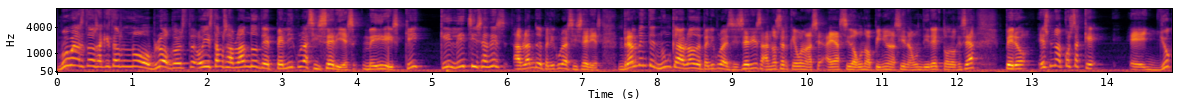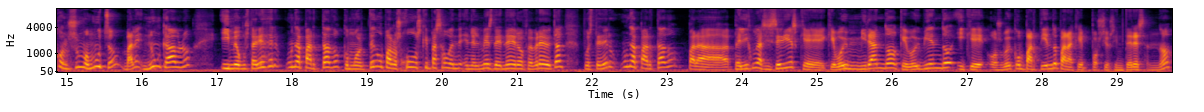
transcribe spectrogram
Muy buenas a todos, aquí está un nuevo blog. Hoy estamos hablando de películas y series. Me diréis, ¿qué, ¿Qué leches haces hablando de películas y series? Realmente nunca he hablado de películas y series, a no ser que, bueno, haya sido alguna opinión así en algún directo o lo que sea, pero es una cosa que eh, yo consumo mucho, ¿vale? Nunca hablo y me gustaría hacer un apartado, como tengo para los juegos que he pasado en, el mes de enero, febrero y tal, pues tener un apartado para películas y series que, voy mirando, que voy viendo y que os voy compartiendo para que, por si os interesan, ¿no?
